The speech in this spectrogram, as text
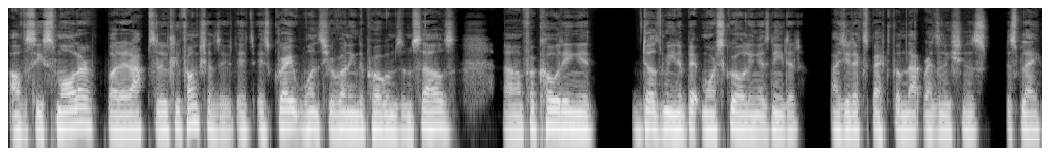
obviously smaller, but it absolutely functions. It, it, it's great once you're running the programs themselves. Um, for coding, it does mean a bit more scrolling is needed as you'd expect from that resolution display.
